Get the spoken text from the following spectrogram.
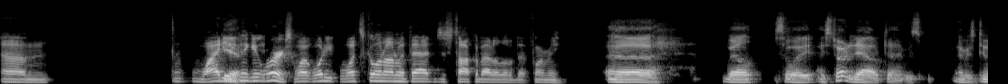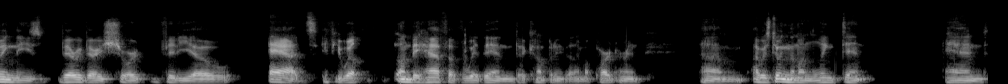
um why do yeah. you think it works? What what do you, what's going on with that? Just talk about a little bit for me. Uh well so I, I started out i was i was doing these very very short video ads if you will on behalf of within the company that i'm a partner in. Um, i was doing them on linkedin and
